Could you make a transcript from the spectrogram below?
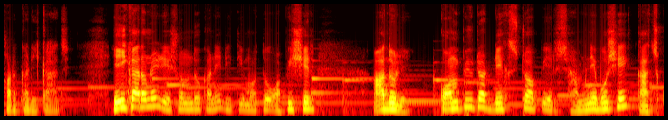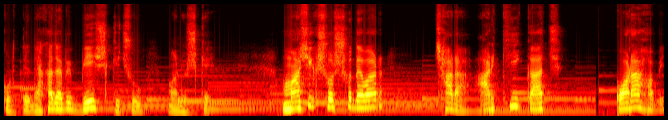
সরকারি কাজ। এই কারণে রেশন দোকানে রীতিমতো অফিসের আদলে কম্পিউটার ডেস্কটপ এর সামনে বসে কাজ করতে দেখা যাবে বেশ কিছু মানুষকে। মাসিক শস্য দেওয়ার ছাড়া আর কি কাজ করা হবে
